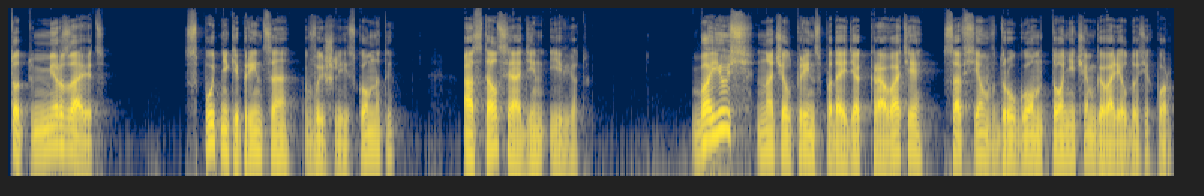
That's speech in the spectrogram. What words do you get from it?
тот мерзавец. Спутники принца вышли из комнаты. Остался один Ивет. «Боюсь», — начал принц, подойдя к кровати, совсем в другом тоне, чем говорил до сих пор.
